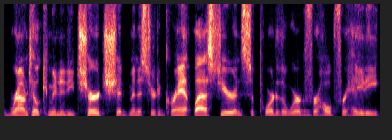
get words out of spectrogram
round hill community church administered a grant last year in support of the work mm-hmm. for hope for haiti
